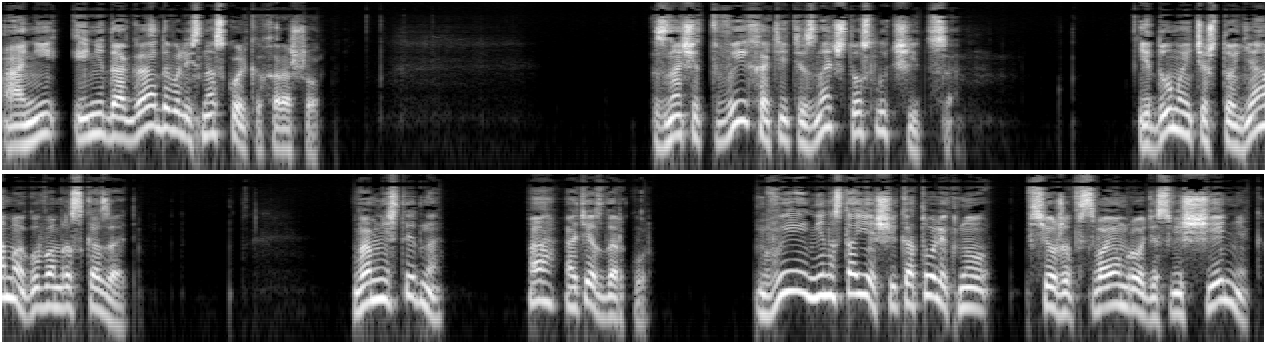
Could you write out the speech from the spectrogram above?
Они и не догадывались, насколько хорошо. «Значит, вы хотите знать, что случится, и думаете, что я могу вам рассказать. Вам не стыдно? А, отец Даркур? Вы не настоящий католик, но все же в своем роде священник.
